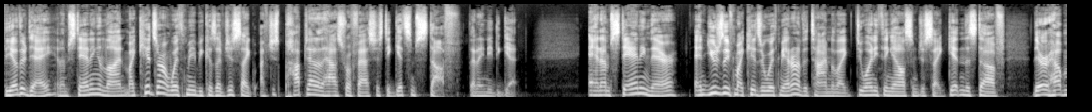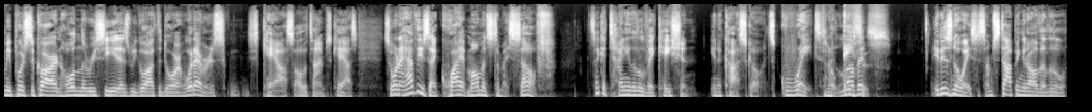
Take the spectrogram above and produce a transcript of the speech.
the other day, and I'm standing in line. My kids aren't with me because I've just like I've just popped out of the house real fast just to get some stuff that I need to get. And I'm standing there, and usually if my kids are with me, I don't have the time to like do anything else. I'm just like getting the stuff. They're helping me push the cart and holding the receipt as we go out the door and whatever. It's, it's chaos all the time. It's chaos. So when I have these like quiet moments to myself, it's like a tiny little vacation in a Costco. It's great. I love it. It is an oasis. I'm stopping at all the little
